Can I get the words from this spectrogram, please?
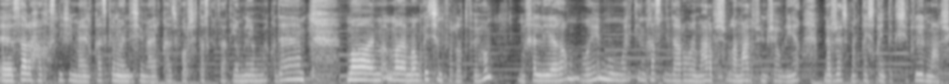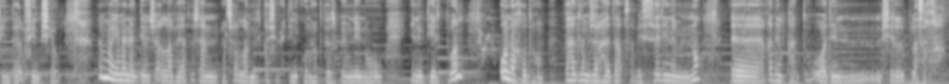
آه صراحة خصني شي معلقات كانوا عندي شي معلقات فرشيطات كنت تعطيهم لي امي قدام ما ما ما بغيتش نفرط فيهم مخليها مهم ولكن خاصني ضروري ما عرفتش والله ما عرفت فين مشاو ليا. من رجعت ما لقيتش بقيت داكشي قليل ما عرفت فين فين مشاو. المهم نديو إن شاء الله بهذا ان شاء الله نلقى شي وحدين يكونوا هكذا زوينين و يعني ديال الدوام. وناخذهم فهذا المجر هذا صافي سالينا منه. آه غادي نقادو وغادي نمشي لبلاصة أخرى.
